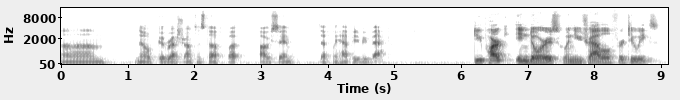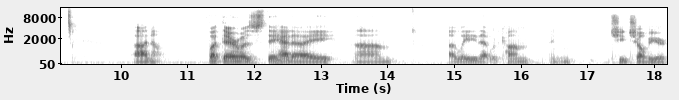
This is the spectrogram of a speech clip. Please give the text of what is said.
um, know good restaurants and stuff but obviously i'm definitely happy to be back Do you park indoors when you travel for two weeks? Uh, no, but there was they had a um, a lady that would come and she'd shovel your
